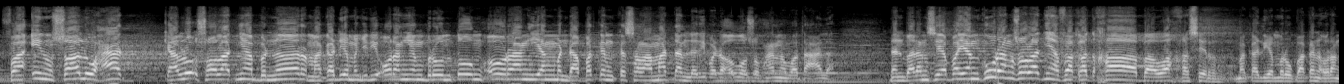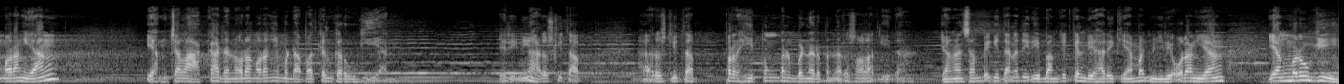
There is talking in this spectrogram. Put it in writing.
fa in saluhat kalau sholatnya benar maka dia menjadi orang yang beruntung orang yang mendapatkan keselamatan daripada Allah subhanahu wa ta'ala. Dan barang siapa yang kurang sholatnya fakat khaba wa khasir. Maka dia merupakan orang-orang yang yang celaka dan orang-orang yang mendapatkan kerugian jadi ini harus kita harus kita perhitungkan benar-benar sholat kita. Jangan sampai kita nanti dibangkitkan di hari kiamat menjadi orang yang yang merugi.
